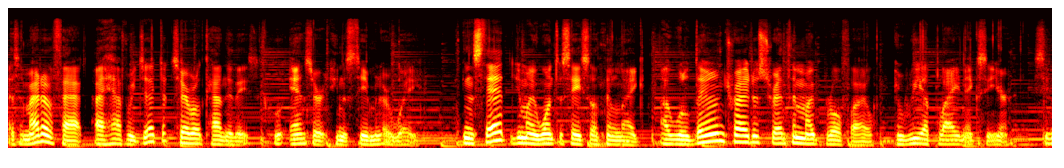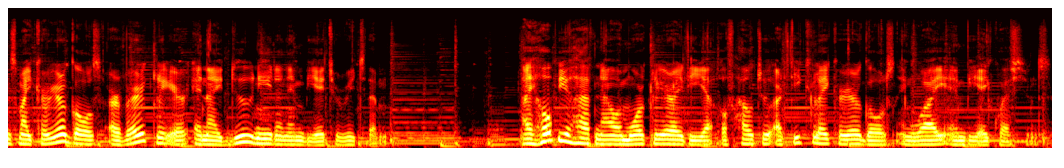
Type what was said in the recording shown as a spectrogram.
As a matter of fact, I have rejected several candidates who answered in a similar way. Instead, you might want to say something like, I will then try to strengthen my profile and reapply next year, since my career goals are very clear and I do need an MBA to reach them. I hope you have now a more clear idea of how to articulate career goals and why MBA questions.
